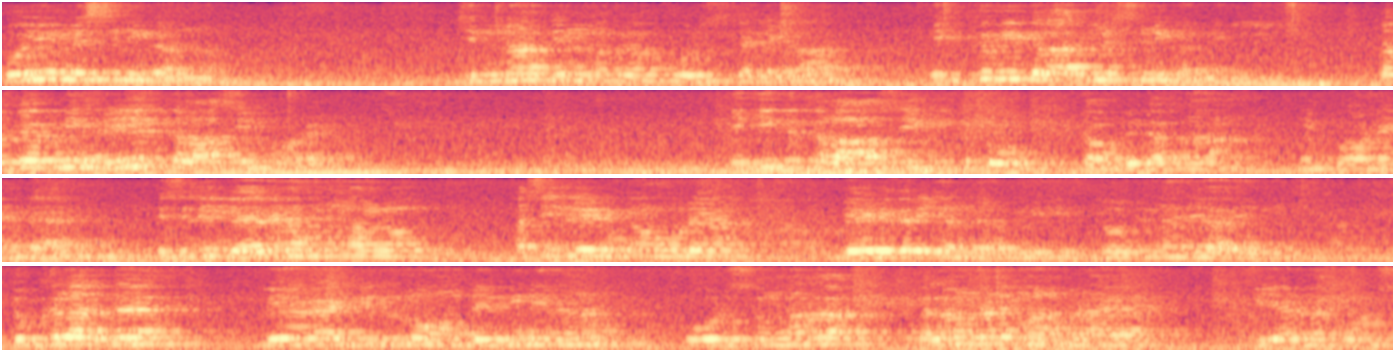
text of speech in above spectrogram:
ਕੋਈ ਮਿਸ ਨਹੀਂ ਕਰਨਾ, ਜਿੰਨਾ ਦਿਨ ਮਤਲਬ ਕੋਰਸ ਚੱਲੇਗਾ ਇੱਕ ਵੀ ਕਲਾਸ ਮਿਸ ਨਹੀਂ ਕਰਨੀ ਕਿਉਂਕਿ ਆਪਣੀ ਹਰੇਕ ਕਲਾਸ ਇੰਪੋਰਟੈਂਟ ਹੈ ਇੱਕ ਇੱਕ ਕਲਾਸ ਇੱਕ ਇੱਕ ਟੌਪਿਕ ਆਪਣਾ ਇੰਪੋਰਟੈਂਟ ਹੈ ਇਸ ਲਈ ਕਹਿ ਰਹੇ ਹਾਂ, ਹੁਣ ਮੰਨ ਲਓ, ਅਸੀਂ ਲੇਟ ਕਿਉਂ ਹੋ ਰਹੇ ਹਾਂ? ਵੇਟ ਕਰੀ ਜਾਂਦੇ ਹਾਂ ਵੀ ਦੋ ਤਿੰਨ ਹਜੇ ਆਏ ਨਹੀਂ। ਦੁੱਖ ਲੱਗਦਾ ਹੈ ਵੀ ਯਾਰ ਐਡੀ ਦੂਰੋਂ ਆਉਂਦੇ ਵੀ ਨੇ ਹਨਾ? ਕੋਰਸ ਉਹਨਾਂ ਦਾ ਪਹਿਲਾਂ ਉਹਨਾਂ ਨੇ ਮਨ ਬਣਾਇਆ ਵੀ ਯਾਰ ਮੈਂ ਕੋਰਸ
